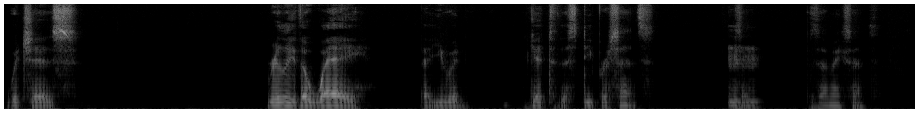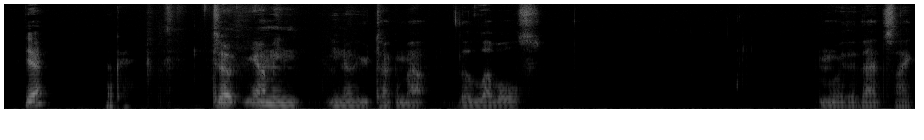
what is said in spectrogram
which is really the way that you would get to this deeper sense. Does, Mhm. that, does that make sense? Yeah. Okay. So yeah, I mean, you know, you're talking about the levels, whether that's like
